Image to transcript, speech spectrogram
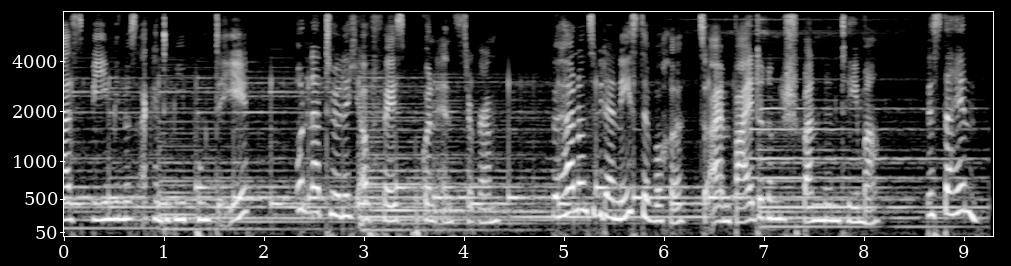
hsb-akademie.de und natürlich auf Facebook und Instagram. Wir hören uns wieder nächste Woche zu einem weiteren spannenden Thema. Bis dahin!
